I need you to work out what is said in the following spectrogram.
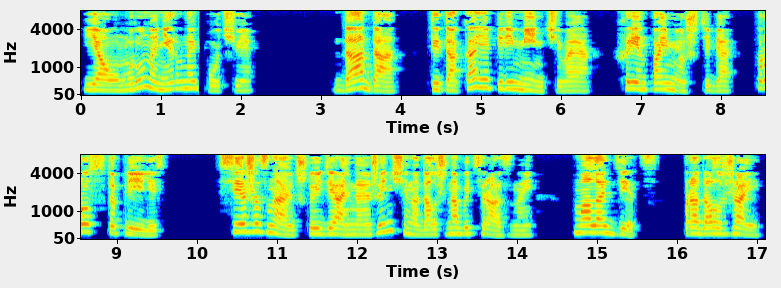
Я умру на нервной почве. Да-да, ты такая переменчивая. Хрен поймешь тебя. Просто прелесть. Все же знают, что идеальная женщина должна быть разной. Молодец. Продолжай.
